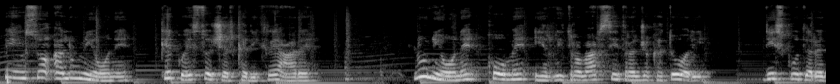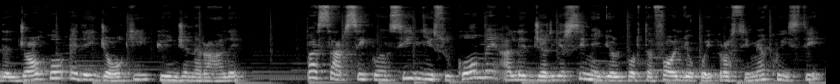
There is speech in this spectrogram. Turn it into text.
penso all'unione che questo cerca di creare. L'unione come il ritrovarsi tra giocatori, discutere del gioco e dei giochi più in generale, passarsi consigli su come alleggerirsi meglio il portafoglio coi prossimi acquisti,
